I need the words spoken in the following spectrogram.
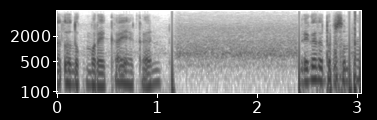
untuk mereka ya kan? Mereka tetap sempat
